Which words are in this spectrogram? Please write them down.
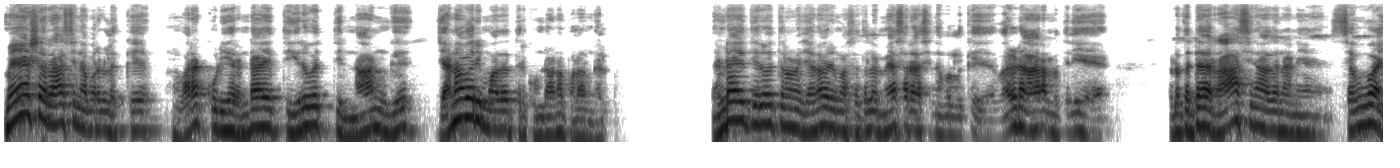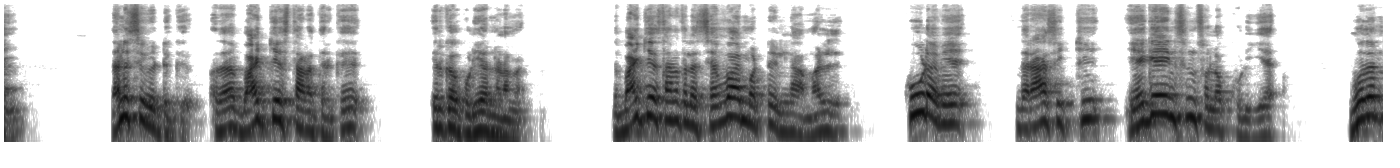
மேஷ ராசி நபர்களுக்கு வரக்கூடிய ரெண்டாயிரத்தி இருபத்தி நான்கு ஜனவரி மாதத்திற்கு உண்டான பலன்கள். ரெண்டாயிரத்தி இருபத்தி நாலு ஜனவரி மாதத்தில் மேசராசி நபர்களுக்கு வருட ஆரம்பத்திலேயே கிட்டத்தட்ட ராசிநாதனான செவ்வாய் தனுசு வீட்டுக்கு அதாவது பாக்கியஸ்தானத்திற்கு இருக்கக்கூடிய ஒரு நிலைமை. இந்த பாக்கியஸ்தானத்தில் செவ்வாய் மட்டும் இல்லாமல் கூடவே இந்த ராசிக்கு எகெயின்ஸ்ன்னு சொல்லக்கூடிய புதன்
